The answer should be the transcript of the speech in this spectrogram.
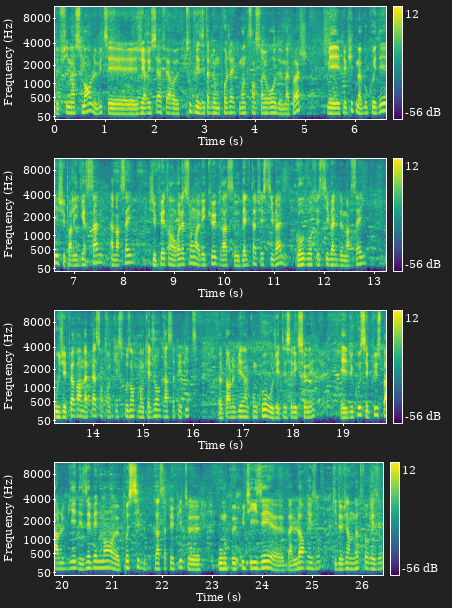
de financement. Le but c'est j'ai réussi à faire toutes les étapes de mon projet avec moins de 500 euros de ma poche. Mais Pépite m'a beaucoup aidé. Je suis parlé d'IRSAM à Marseille. J'ai pu être en relation avec eux grâce au Delta Festival, gros gros festival de Marseille, où j'ai pu avoir ma place en tant qu'exposant pendant 4 jours grâce à Pépite, par le biais d'un concours où j'ai été sélectionné. Et du coup, c'est plus par le biais des événements possibles grâce à Pépite où on peut utiliser bah, leur réseau qui devient notre réseau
